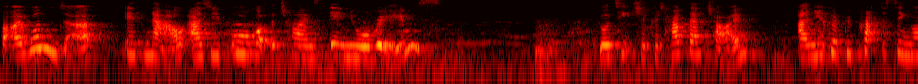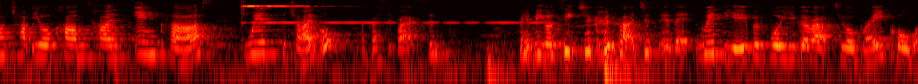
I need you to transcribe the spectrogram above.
But I wonder if now, as you've all got the chimes in your rooms, your teacher could have their chime and you could be practicing your, your calm time in class with the chime. Oh, I pressed it by accident. Maybe your teacher could practice it with you before you go out to your break or,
